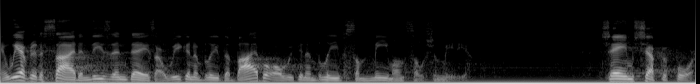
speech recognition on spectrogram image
And we have to decide in these end days are we going to believe the Bible or are we going to believe some meme on social media? James chapter 4,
